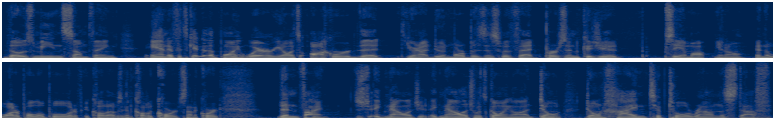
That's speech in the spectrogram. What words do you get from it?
Those mean something. And if it's getting to the point where you know it's awkward that you're not doing more business with that person because you see him up, you know, in the water polo pool, whatever you call that. I was going to call it a court. It's not a court. Then fine. Just acknowledge it. Acknowledge what's going on. Don't don't hide and tiptoe around the stuff.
